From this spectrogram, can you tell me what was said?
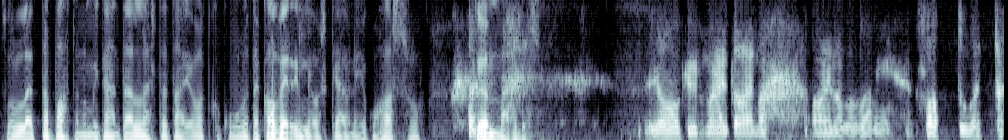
sulle tapahtunut mitään tällaista, tai oletko kuullut, että kaverille olisi käynyt joku hassu kömmähdys? Joo, kyllä näitä aina, aina tota, niin, sattuu, että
